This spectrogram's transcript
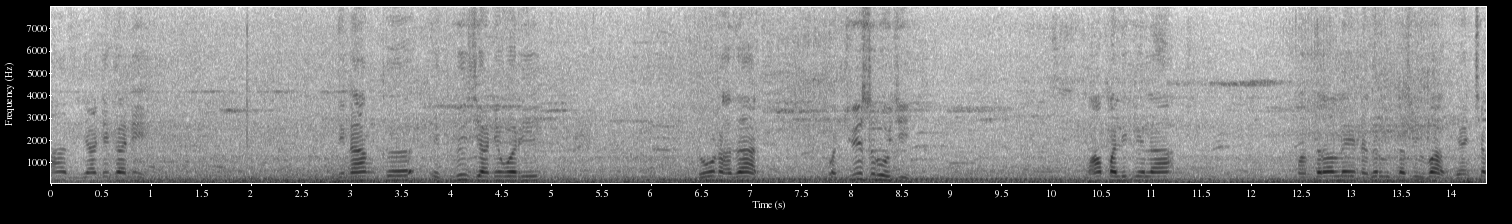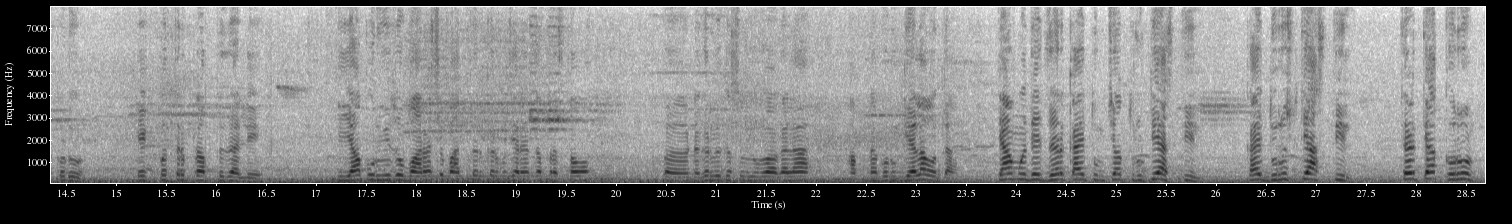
आज या ठिकाणी दिनांक एकवीस जानेवारी दोन हजार पंचवीस रोजी महापालिकेला मंत्रालय नगरविकास विभाग यांच्याकडून एक पत्र प्राप्त झाले की यापूर्वी जो बाराशे बहात्तर कर्मचाऱ्यांचा प्रस्ताव नगरविकास विभागाला आपणाकडून गेला होता त्यामध्ये जर काय तुमच्या त्रुटी असतील काय दुरुस्ती असतील तर त्या करून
